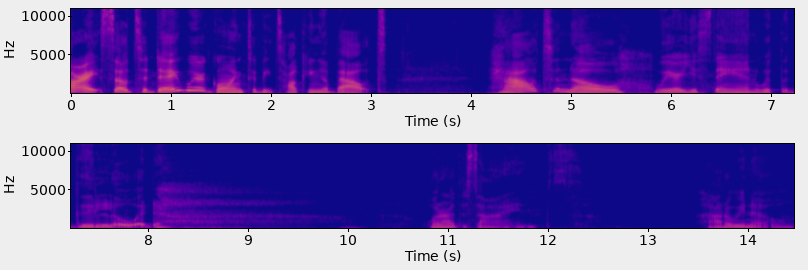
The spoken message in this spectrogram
All right, so today we're going to be talking about how to know where you stand with the good Lord. What are the signs? How do we know?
